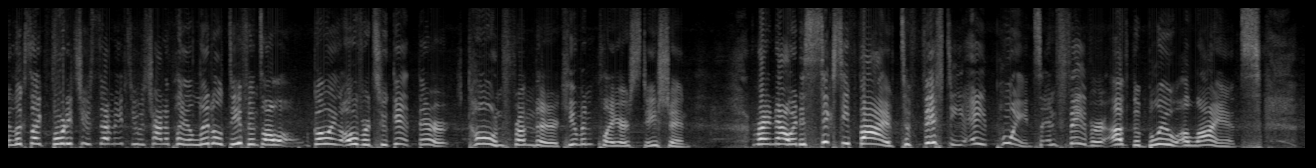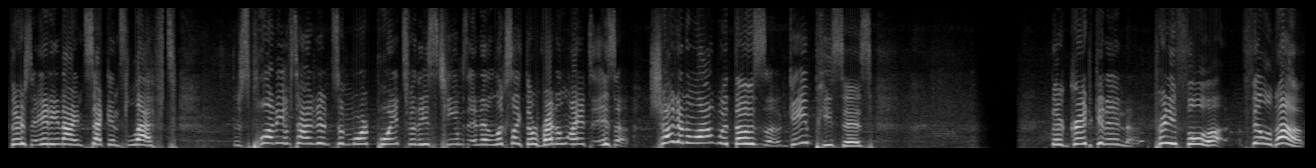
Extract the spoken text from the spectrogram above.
It looks like 4272 is trying to play a little defense, all going over to get their cone from their human player station. Right now, it is 65 to 58 points in favor of the Blue Alliance. There's 89 seconds left. There's plenty of time to get some more points for these teams, and it looks like the Red Alliance is uh, chugging along with those uh, game pieces. Their grid getting pretty full, uh, filled up.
